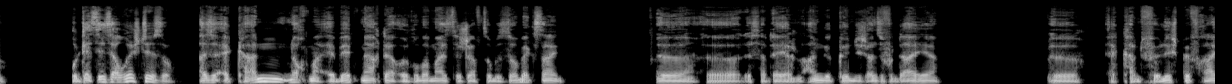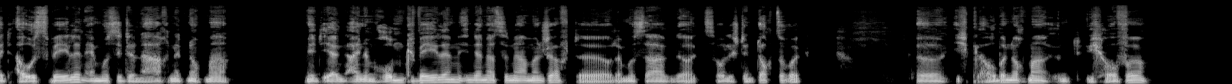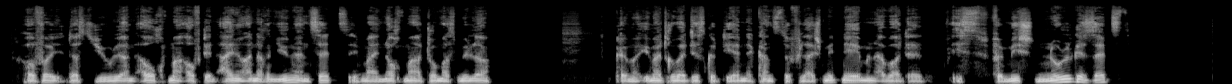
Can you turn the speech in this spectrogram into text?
und das ist auch richtig so. Also er kann nochmal, er wird nach der Europameisterschaft sowieso weg sein. Äh, äh, das hat er ja schon angekündigt. Also von daher, äh, er kann völlig befreit auswählen. Er muss sich danach nicht nochmal mit irgendeinem rumquälen in der Nationalmannschaft äh, oder muss sagen, ja, jetzt hole ich den doch zurück. Äh, ich glaube nochmal und ich hoffe, hoffe, dass Julian auch mal auf den einen oder anderen Jüngern setzt. Ich meine nochmal, Thomas Müller können wir immer drüber diskutieren, der kannst du vielleicht mitnehmen, aber der ist für mich null gesetzt.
